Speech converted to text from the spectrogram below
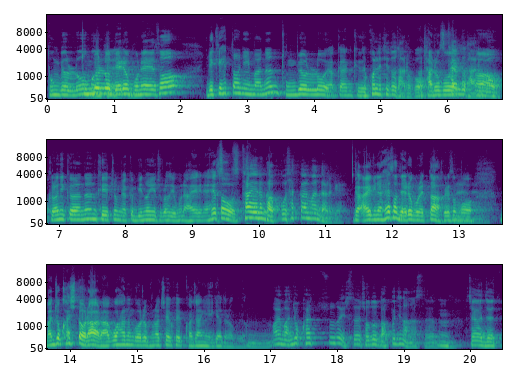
동별로 동별로 뭐 이렇게 내려 보내서 이렇게 했더니만은 동별로 약간 그 퀄리티도 다르고, 다르고 스타일도 약간- 다르고 어, 그러니까는 그게 좀 약간 민원이 들어와서 이번에 아예 그냥 해서 스타일은 같고 색깔만 다르게. 그러니까 아예 그냥 해서 내려보냈다. 그래서 뭐 네. 만족하시더라라고 하는 거를 문화체육 과장이 얘기하더라고요. 음, 아니 만족할 수도 있어요. 저도 나쁘진 않았어요. 음. 제가 이제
